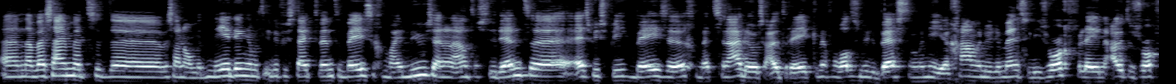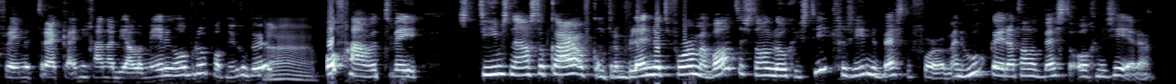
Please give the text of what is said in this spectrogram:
En nou, wij zijn, met de, we zijn al met meer dingen met de Universiteit Twente bezig. Maar nu zijn een aantal studenten, as we speak, bezig met scenario's uitrekenen. Van wat is nu de beste manier? Gaan we nu de mensen die zorg verlenen uit de zorgverlener trekken en die gaan naar die alarmering oproep, wat nu gebeurt? Ah, Of gaan we twee teams naast elkaar? Of komt er een blended vorm? En wat is dan logistiek gezien de beste vorm? En hoe kun je dat dan het beste organiseren?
